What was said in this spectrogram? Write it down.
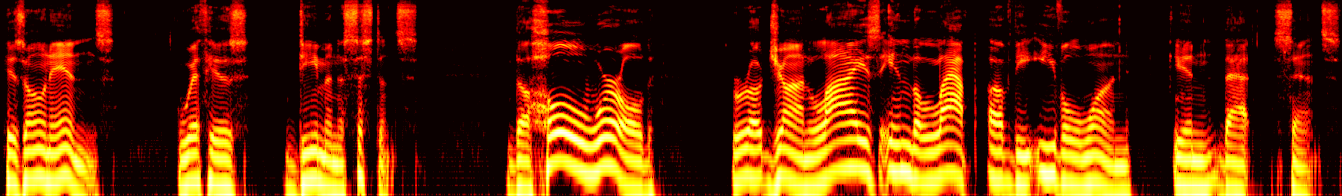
his own ends with his demon assistants. The whole world, wrote John, lies in the lap of the evil one in that sense.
